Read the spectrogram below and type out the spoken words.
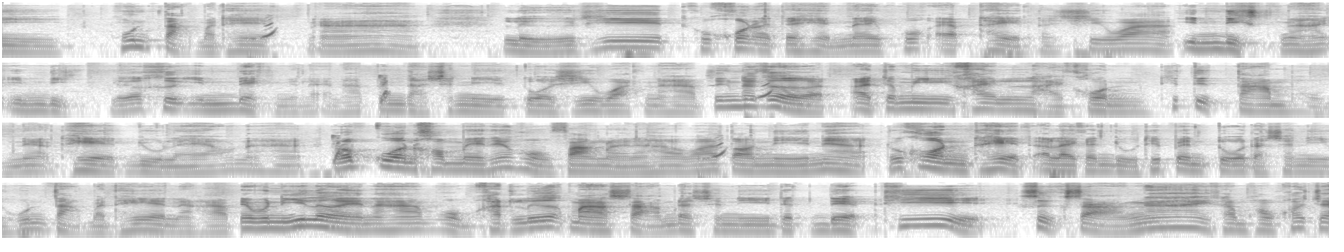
นีหุ้นต่างประเทศอ่าหรือที่ทุกคนอาจจะเห็นในพวกแอปเทรดนะชื่อว่า Index นะฮะ Index หรือก็คือ Index นี่แหละนะเป็นดัชนีตัวชี้วัดนะครับ ซึ่งถ้าเกิดอาจจะมีใครหลายคนที่ติดตามผมเนี่ยเทรดอยู่แล้วนะฮะรบกวนคอมเมนต์ให้ผมฟังหน่อยนะฮะว่าตอนนี้เนี่ยทุกคนเทรดอะไรกันอยู่ที่เป็นตัวดัชนีหุ้นต่างประเทศนะครับในวันนี้เลยนะฮะผมคัดเลือกมา 3 ดัชนีเด็ด ๆ ที่ศึกษาง่ายทำความเข้าใจ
